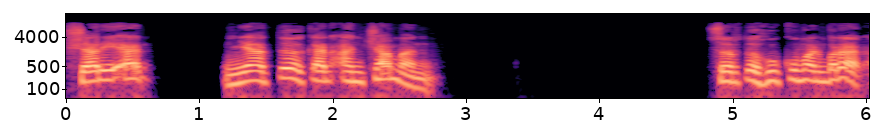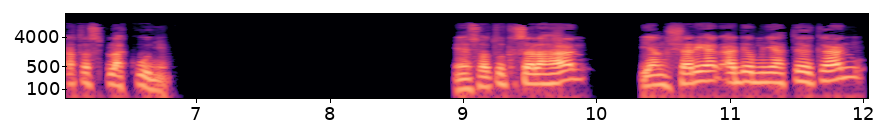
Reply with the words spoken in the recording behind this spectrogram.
syariat menyatakan ancaman serta hukuman berat atas pelakunya. Yang suatu kesalahan yang syariat ada menyatakan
